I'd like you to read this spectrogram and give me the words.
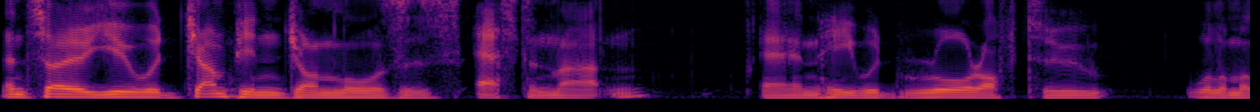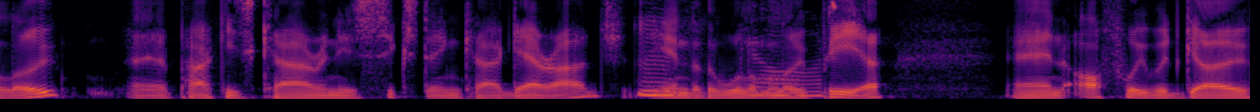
And so you would jump in John Laws's Aston Martin, and he would roar off to Woolloomooloo, uh, park his car in his 16 car garage at the end of the Woolloomooloo Pier, and off we would go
